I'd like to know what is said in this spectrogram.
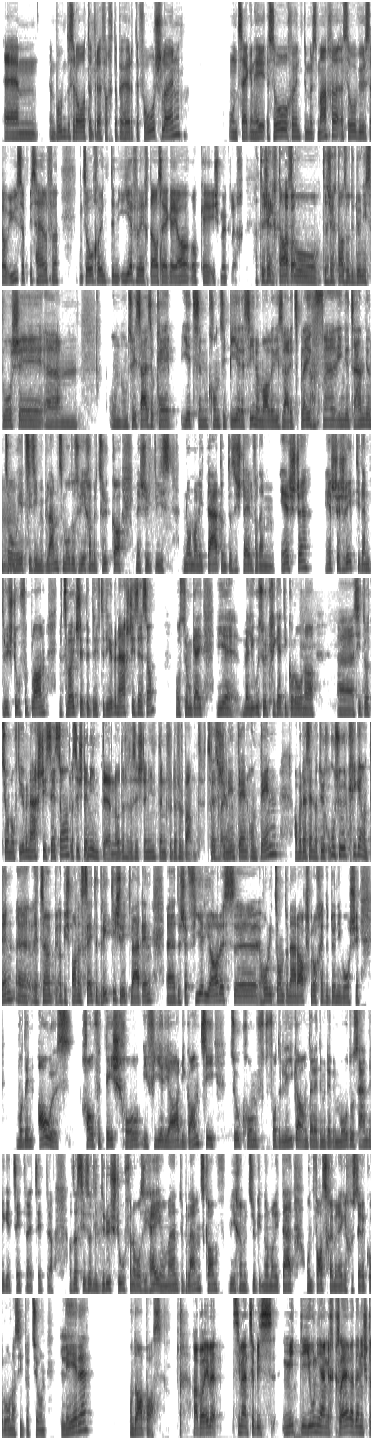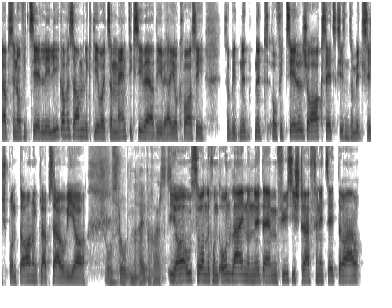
ähm, einem Bundesrat oder einfach der Behörde vorschlagen und sagen, hey, so könnten wir es machen, so würde es auch uns etwas helfen und so könnten ihr vielleicht auch sagen, ja, okay, ist möglich. Das ist eigentlich das, Aber- wo, das ist eigentlich das, wo der Dennis Wosche ähm, und, und Swiss Eyes, okay, jetzt im Konzipieren sind. Normalerweise wäre jetzt Playoff äh, irgendwie zu Ende und so. Mhm. Und jetzt sind sie im Überlebensmodus. Wie können wir zurückgehen in eine schrittweise Normalität? Und das ist Teil von dem ersten, ersten Schritt in diesem Drei-Stufen-Plan. Der zweite Schritt betrifft die übernächste Saison, wo es darum geht, wie, welche Auswirkungen hat die Corona-Situation auf die übernächste Saison. Das ist dann intern, oder? Das ist dann intern für den Verband. Das ist dann intern. Und dann, aber das hat natürlich Auswirkungen. Und dann, äh, jetzt noch etwas Spannendes gesagt, der dritte Schritt wäre dann, äh, das ist ein Vierjahres-Horizont, äh, Horizont, den er angesprochen hat, der Döni Wosche, wo dann alles kann auf den Tisch kommen in vier Jahren, die ganze Zukunft von der Liga und da reden wir über Modusänderungen etc. etc. Also das sind so die drei Stufen, die sie haben im Moment, Überlebenskampf, wie kommen wir zurück in die Normalität und was können wir eigentlich aus dieser Corona-Situation lernen und anpassen. Aber eben, sie werden es ja bis Mitte Juni eigentlich klären, dann ist, glaube ich, eine offizielle Ligaversammlung, die, die jetzt am Montag wäre, die wäre ja quasi so ein bisschen nicht, nicht offiziell schon angesetzt gewesen, sondern so ein bisschen spontan und glaube ich auch via Außerordentlich einfach wäre es ja, außerordentlich und online und nicht ähm, physisch treffen etc. auch.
